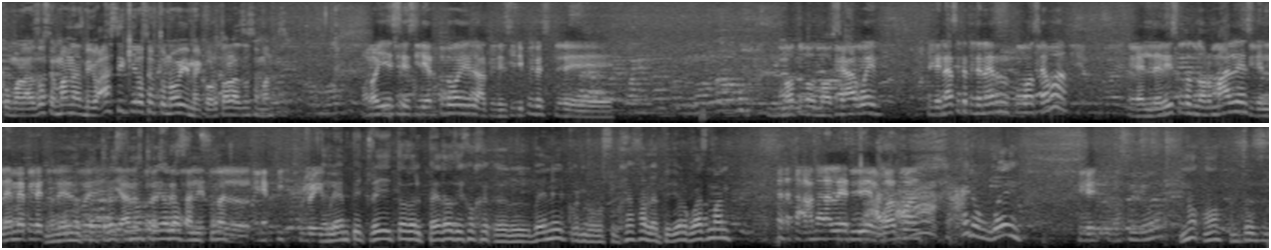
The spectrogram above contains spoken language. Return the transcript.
Como las dos semanas. Me digo, ah, sí, quiero ser tu novio. Y me cortó a las dos semanas. Oye, sí es cierto, güey, al principio, este, no, no, no, o sea, güey, tenías que tener, ¿cómo se llama? El de discos normales y el de MP3, El güey. MP3 y ya no traía la función. el MP3, El güey. MP3 y todo el pedo, dijo el Benny cuando su jefa le pidió el Wasman. Ándale, sí, el Watman. Iron, güey. que No, oh, entonces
